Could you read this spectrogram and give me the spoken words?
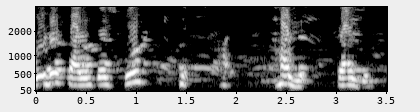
good services to has it.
